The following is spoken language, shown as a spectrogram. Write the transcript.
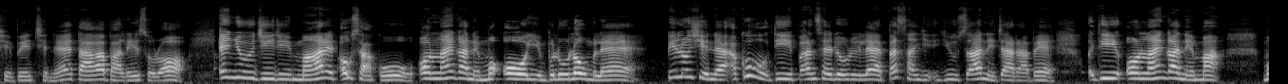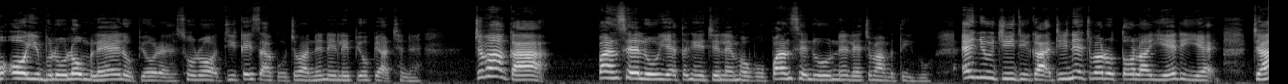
ဖြေပေးချင်တယ်ဒါကဘာလဲဆိုတော့ NUG ဒီမားတဲ့ဥစ္စာကို online ကနေမအော်ရင်ဘယ်လိုလုပ်မလဲပြီးလို့ရှိရင်လည်းအခုဒီပန်ဆယ်လိုတွေလည်းပတ်စံယူစားနေကြတာပဲဒီ online ကနေမှမအော်ရင်ဘယ်လိုလုပ်မလဲလို့ပြောတယ်ဆိုတော့ဒီကိစ္စကိုကျွန်မနည်းနည်းလေးပြောပြချင်တယ်ကျွန်မက ပန်ဆယ်လိုရဲ့တငယ်ချင်းလည်းမဟုတ်ဘူးပန်ဆယ်လိုနဲ့လည်းကျွန်မမသိဘူး NUGD ကဒီနေ့ကျွန်တော်တို့တော်လာရဲတွေရဲ့ဂျာ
